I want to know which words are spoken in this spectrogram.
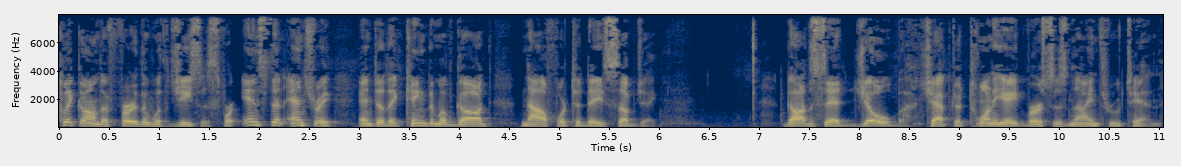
Click on the Further with Jesus for instant entry into the kingdom of God. Now for today's subject. God said, Job chapter 28 verses 9 through 10.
